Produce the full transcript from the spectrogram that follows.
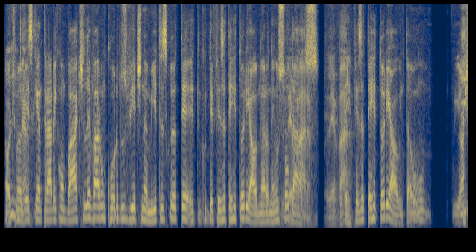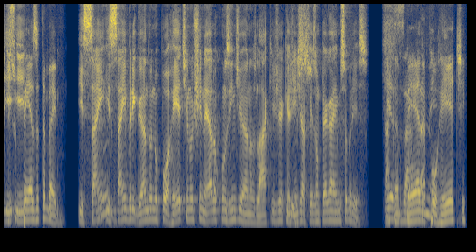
A última hum, vez que entraram em combate, levaram um coro dos vietnamitas com, te, com defesa territorial, não eram nem os soldados. Levaram, levaram. Defesa territorial. Então, eu acho e, que isso e, pesa também. E saem, e saem brigando no porrete e no chinelo com os indianos lá, que, já, que a gente já fez um PHM sobre isso. Tacam pedra, porrete.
